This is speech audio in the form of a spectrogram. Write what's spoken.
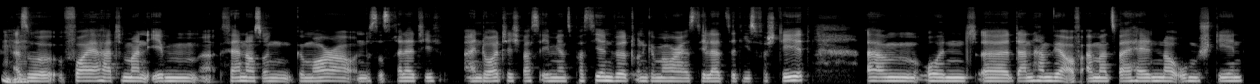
Mhm. Also vorher hatte man eben äh, Thanos und Gamora und es ist relativ eindeutig, was eben jetzt passieren wird und Gamora ist die letzte, die es versteht. Ähm, und äh, dann haben wir auf einmal zwei Helden da oben stehen,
